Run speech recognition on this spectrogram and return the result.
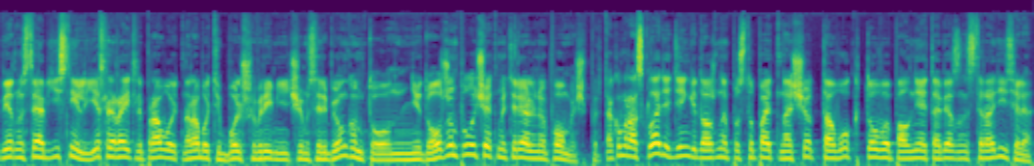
Ведомстве объяснили, если родитель проводит на работе больше времени, чем с ребенком, то он не должен получать материальную помощь. При таком раскладе деньги должны поступать на счет того, кто выполняет обязанности родителя,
